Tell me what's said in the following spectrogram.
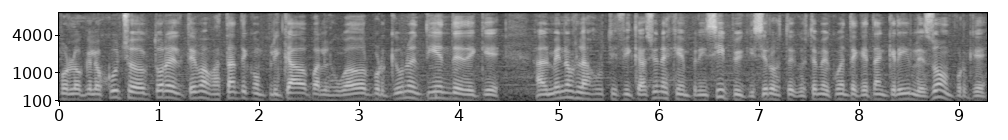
por lo que lo escucho, doctor, el tema es bastante complicado para el jugador porque uno entiende de que al menos las justificaciones que en principio, y quisiera usted, que usted me cuente qué tan creíbles son, porque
